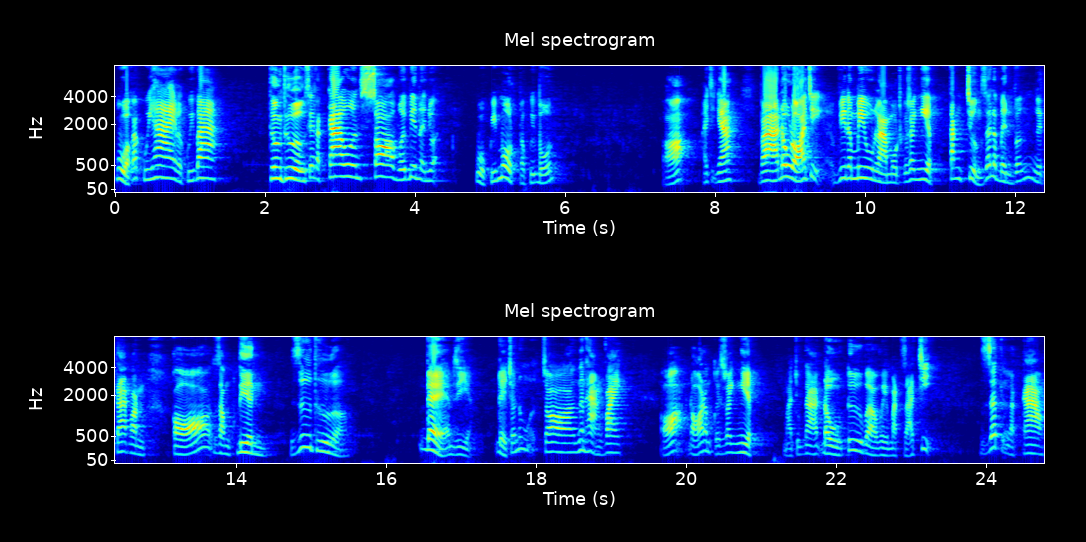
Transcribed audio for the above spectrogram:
của các quý 2 và quý 3 thường thường sẽ là cao hơn so với biên lợi nhuận của quý 1 và quý 4 đó, anh chị nhá. Và đâu đó anh chị, Vinamilk là một cái doanh nghiệp tăng trưởng rất là bền vững. Người ta còn có dòng tiền dư thừa để làm gì để cho nước, cho ngân hàng vay đó đó là một cái doanh nghiệp mà chúng ta đầu tư vào về mặt giá trị rất là cao.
